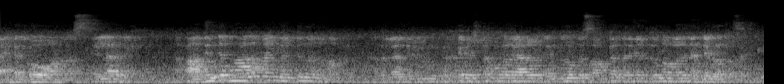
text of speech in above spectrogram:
എന്റെ കോ ഓണേഴ്സ് എല്ലാവരും അപ്പൊ അതിന്റെ ഭാഗമായി നിൽക്കുന്നത് മാത്രം അതല്ലാതെ ഒരു ക്രിക്കറ്റ് ഇഷ്ടമുള്ള ഒരാൾ എന്തുകൊണ്ട് സോഫ്റ്റ്വെയർ തിരഞ്ഞെടുത്തു എന്നുള്ളത് എന്റെ ഇവിടെ പ്രസക്തി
